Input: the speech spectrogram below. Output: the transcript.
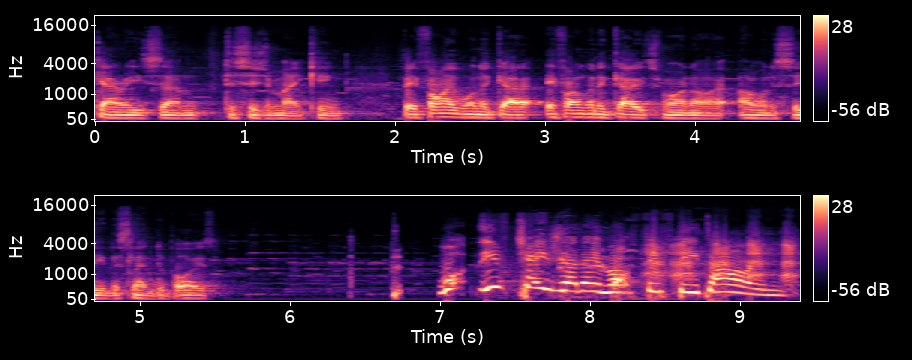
Gary's um, decision making. But if I want to go, if I'm going to go tomorrow night, I want to see the Slender Boys. What? You've changed your name about fifty times.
